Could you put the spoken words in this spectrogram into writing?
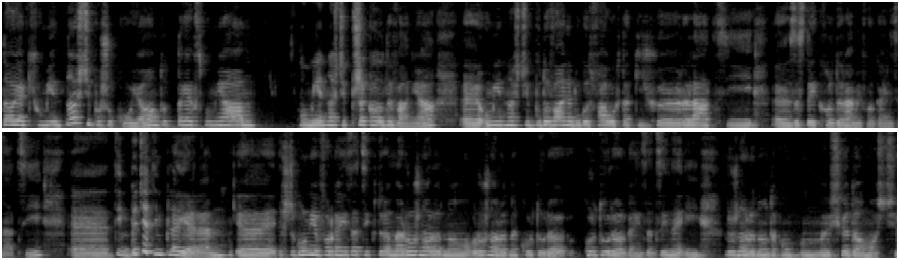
To, jakich umiejętności poszukują, to tak jak wspomniałam, umiejętności przekonywania, e, umiejętności budowania długotrwałych takich e, relacji e, ze stakeholderami w organizacji, bycie team playerem, szczególnie w organizacji, która ma różnorodną, różnorodne kultury, kultury organizacyjne i różnorodną taką mm, świadomość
